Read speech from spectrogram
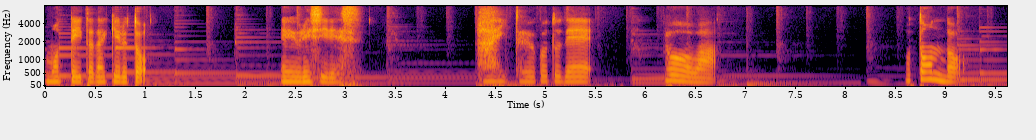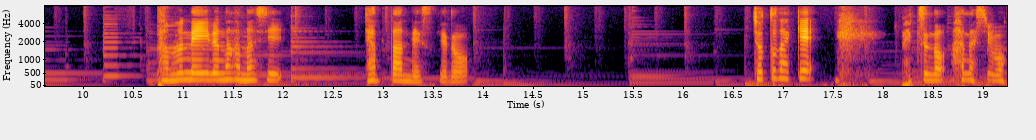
思っていただけると、えー嬉しいです。はい、ということで、今日は、ほとんどサムネイルの話ちゃったんですけど、ちょっとだけ 別の話も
